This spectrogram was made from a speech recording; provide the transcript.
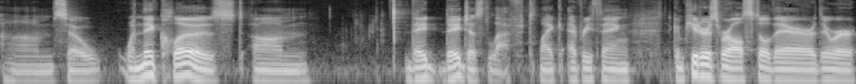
Um, so when they closed um, they they just left. Like everything, the computers were all still there. There were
